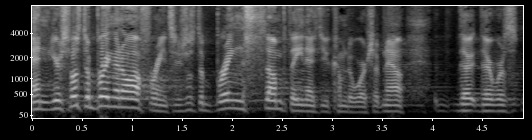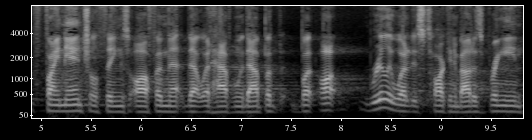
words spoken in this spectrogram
And you're supposed to bring an offering, so you're supposed to bring something as you come to worship. Now, there, there was financial things often that, that would happen with that, but, but uh, really what it's talking about is bringing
